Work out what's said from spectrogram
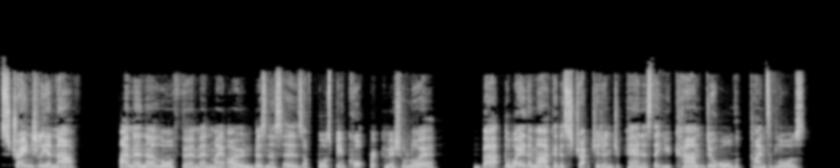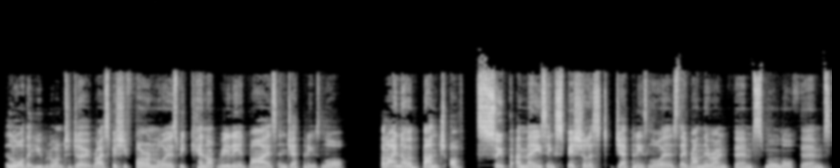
Strangely enough, I'm in a law firm and my own business is, of course, being a corporate commercial lawyer. But the way the market is structured in Japan is that you can't do all the kinds of laws law that you would want to do, right? Especially foreign lawyers, we cannot really advise in Japanese law. But I know a bunch of super amazing specialist Japanese lawyers. They run their own firms, small law firms,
